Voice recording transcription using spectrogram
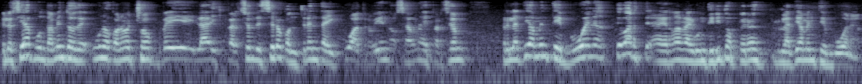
Velocidad de apuntamiento de 1,8, ve la dispersión de 0,34, bien, o sea, una dispersión relativamente buena. Te va a agarrar algún tirito, pero es relativamente buena.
